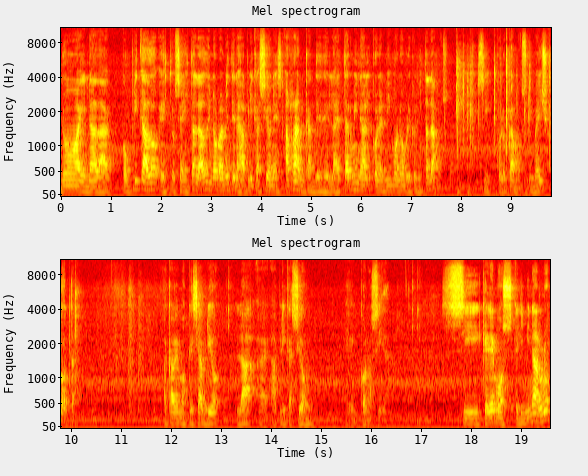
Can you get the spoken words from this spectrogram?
no hay nada complicado, esto se ha instalado y normalmente las aplicaciones arrancan desde la terminal con el mismo nombre que lo instalamos. Si colocamos ImageJ, acá vemos que se abrió la eh, aplicación eh, conocida. Si queremos eliminarlo,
